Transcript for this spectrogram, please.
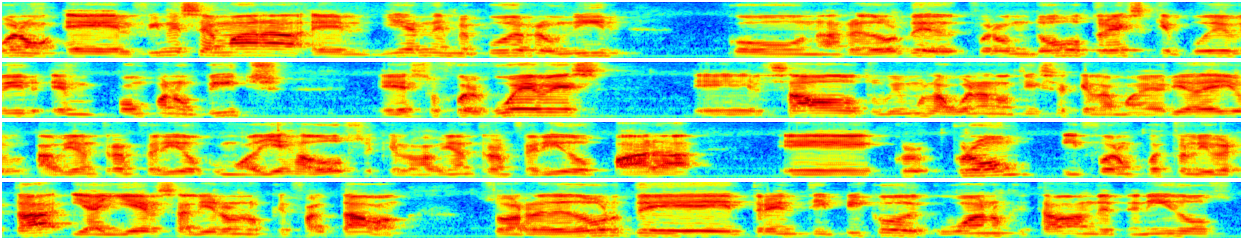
Bueno, eh, el fin de semana, el viernes me pude reunir con alrededor de, fueron dos o tres que pude vivir en Pompano Beach. Eso fue el jueves. Eh, el sábado tuvimos la buena noticia que la mayoría de ellos habían transferido como a 10 a 12, que los habían transferido para eh, Chrome y fueron puestos en libertad. Y ayer salieron los que faltaban. So, alrededor de 30 y pico de cubanos que estaban detenidos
